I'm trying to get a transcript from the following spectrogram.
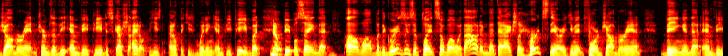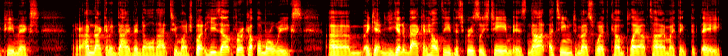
Ja Morant in terms of the MVP discussion. I don't he's I don't think he's winning MVP, but no. people saying that oh well, but the Grizzlies have played so well without him that that actually hurts the argument for Ja Morant being in that MVP mix. I'm not going to dive into all that too much, but he's out for a couple more weeks. Um, again, you get him back and healthy. This Grizzlies team is not a team to mess with come playoff time. I think that they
